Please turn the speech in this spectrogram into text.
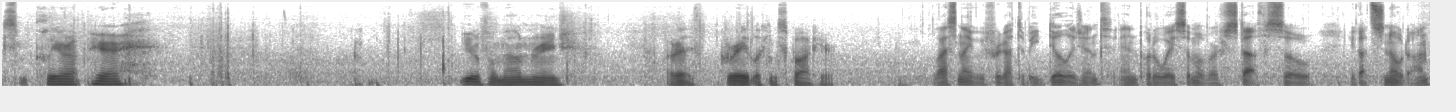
some clear up here. Beautiful mountain range. What a great looking spot here. Last night we forgot to be diligent and put away some of our stuff, so it got snowed on.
